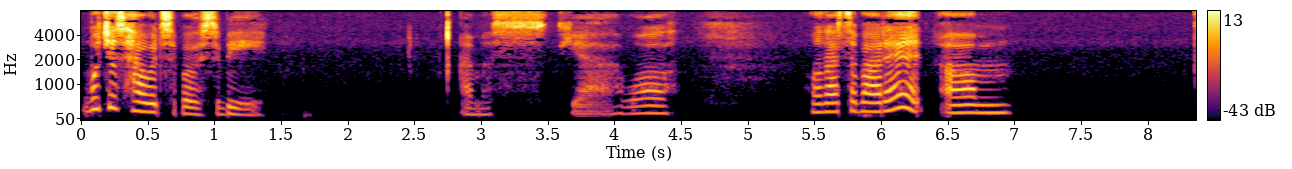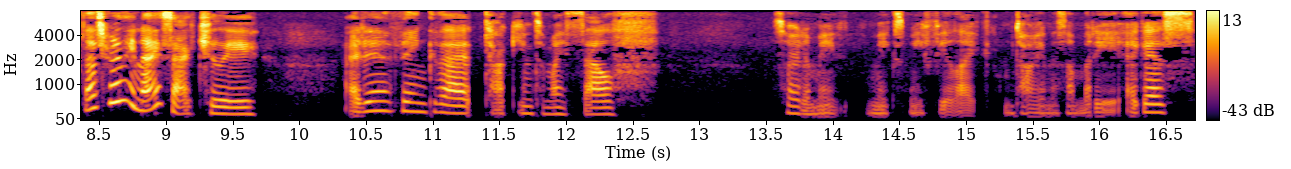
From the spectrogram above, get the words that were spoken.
which is how it's supposed to be. I must, yeah, well, well, that's about it. Um, that's really nice, actually. I didn't think that talking to myself sort of make, makes me feel like I'm talking to somebody. I guess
